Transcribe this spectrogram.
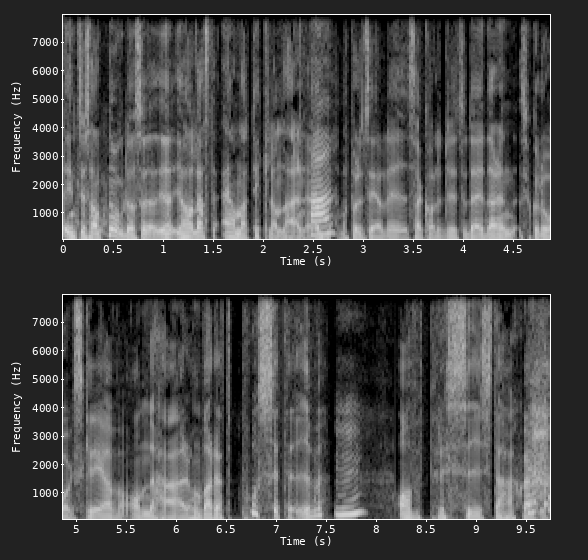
Intressant nog, då, så jag, jag har läst en artikel om det här nu, Ja. var producerad i Psychology Today, där en psykolog skrev om det här. Hon var rätt positiv Mm. av precis det här skälet.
